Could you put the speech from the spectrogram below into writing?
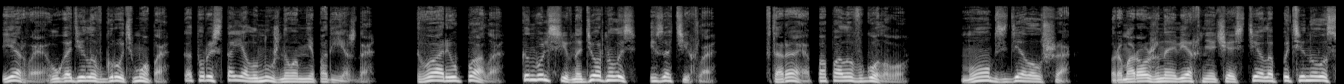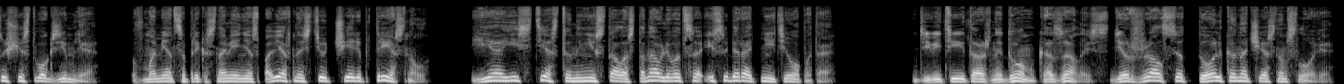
Первая угодила в грудь мопа, который стоял у нужного мне подъезда. Тварь упала, конвульсивно дернулась и затихла. Вторая попала в голову. Моб сделал шаг. Промороженная верхняя часть тела потянула существо к земле. В момент соприкосновения с поверхностью череп треснул. Я, естественно, не стал останавливаться и собирать нити опыта. Девятиэтажный дом, казалось, держался только на честном слове.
